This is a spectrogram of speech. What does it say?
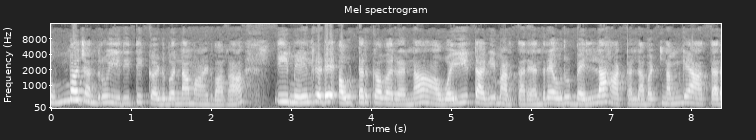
ತುಂಬ ಜನರು ಈ ರೀತಿ ಕಡುಬನ್ನು ಮಾಡುವಾಗ ಈ ಮೇಲ್ಗಡೆ ಔಟರ್ ಕವರನ್ನು ವೈಟಾಗಿ ಮಾಡ್ತಾರೆ. ಅಂದರೆ ಅವರು ಬೆಲ್ಲ ಹಾಕಲ್ಲ ಬಟ್ ನಮಗೆ ಆ ಥರ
